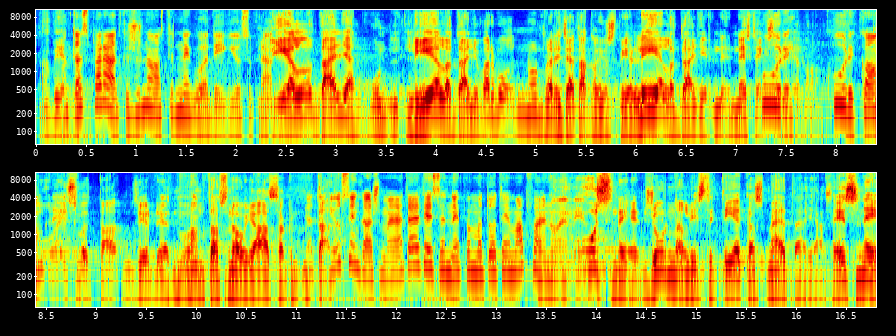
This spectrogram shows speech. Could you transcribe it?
Un Abiem. tas parāda, ka žurnālisti ir negodīgi jūsuprāt. Liela daļa, un liela daļa, varbūt, nu, redzēt, tā kā jūs pie liela daļa ir, ne- nesteigsim Kuri, lielā. kuri To konkrēti? Es tā dzirdiet, nu, man tas nav jāsaka. Tad jūs vienkārši mētāties ar nepamatotiem apvainojumiem. Jūs nē, žurnālisti tie, kas mētājās, es nē.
